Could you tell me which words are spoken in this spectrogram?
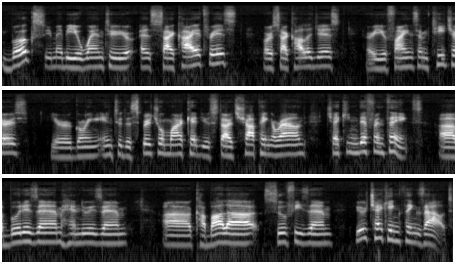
books. You, maybe you went to a psychiatrist or psychologist, or you find some teachers. You're going into the spiritual market. You start shopping around, checking different things uh, Buddhism, Hinduism, uh, Kabbalah, Sufism. You're checking things out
